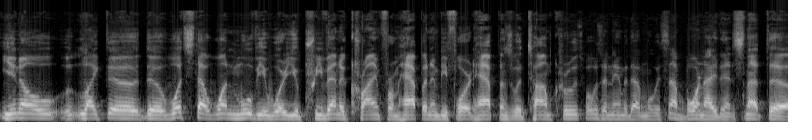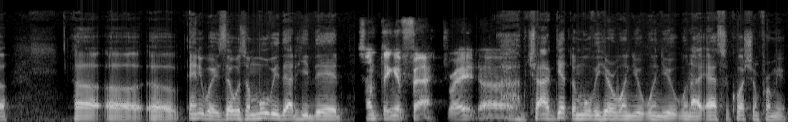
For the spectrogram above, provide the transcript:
You know, like the, the what's that one movie where you prevent a crime from happening before it happens with Tom Cruise? What was the name of that movie? It's not Bourne Identity. It's not the. Uh, anyways, there was a movie that he did. Something effect, right? Uh, I'll get the movie here when you when you when I ask a question from you.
